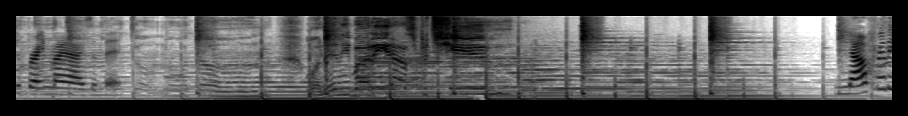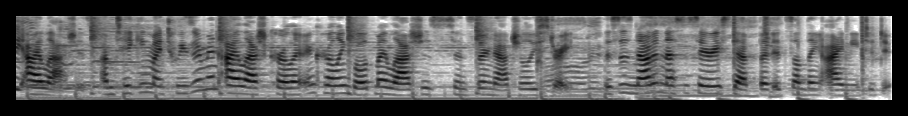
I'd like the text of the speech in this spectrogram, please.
to brighten my eyes a bit. Now for the eyelashes. I'm taking my Tweezerman eyelash curler and curling both my lashes since they're naturally straight. This is not a necessary step, but it's something I need to do.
